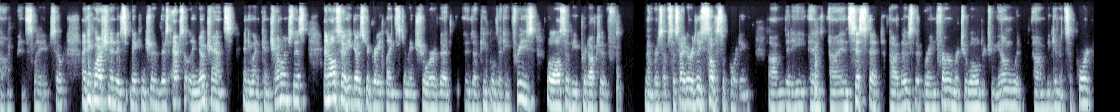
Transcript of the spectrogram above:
um, enslaved. So I think Washington is making sure there's absolutely no chance anyone can challenge this. And also, he goes to great lengths to make sure that the people that he frees will also be productive members of society, or at least self supporting um, that he uh, insists that uh, those that were infirm or too old or too young would um, be given support,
